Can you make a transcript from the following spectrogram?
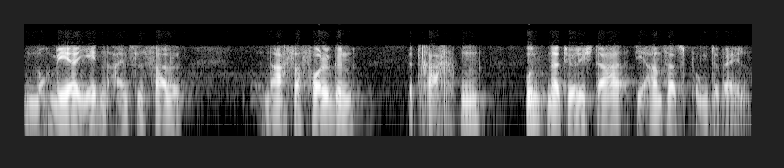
noch mehr jeden Einzelfall nachverfolgen, betrachten und natürlich da die Ansatzpunkte wählen.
